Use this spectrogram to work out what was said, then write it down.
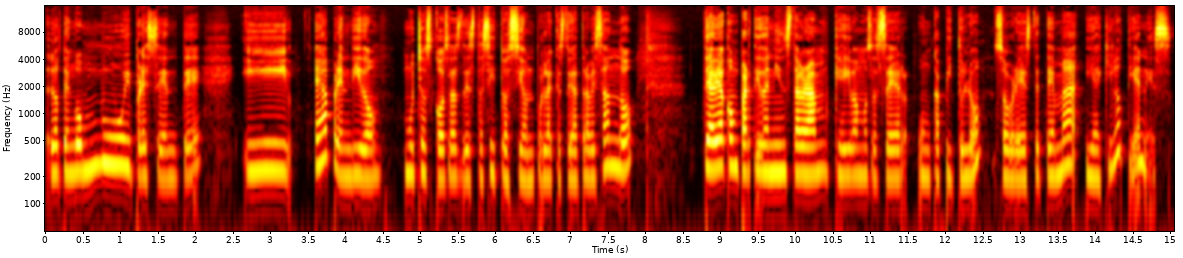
lo tengo muy presente y he aprendido muchas cosas de esta situación por la que estoy atravesando. Te había compartido en Instagram que íbamos a hacer un capítulo sobre este tema y aquí lo tienes.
